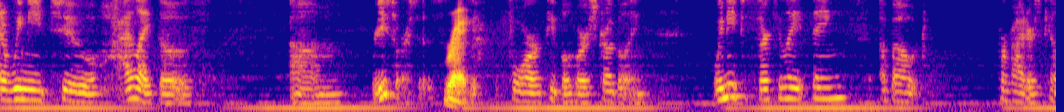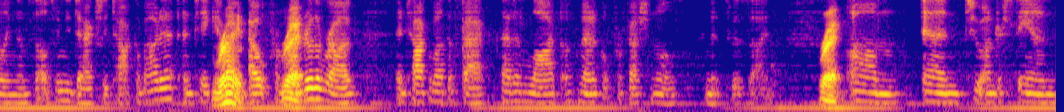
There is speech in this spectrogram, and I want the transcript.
and we need to highlight those um, resources Right. for people who are struggling. We need to circulate things about providers killing themselves. We need to actually talk about it and take it Right, out from right. under the rug and talk about the fact that a lot of medical professionals commit suicide. Right. Um, and to understand,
